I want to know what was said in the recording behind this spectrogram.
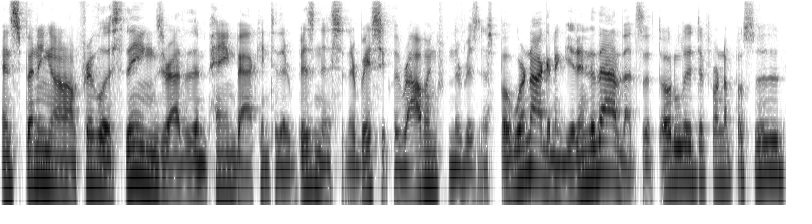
and spending on frivolous things rather than paying back into their business and they're basically robbing from their business. But we're not going to get into that. That's a totally different episode.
